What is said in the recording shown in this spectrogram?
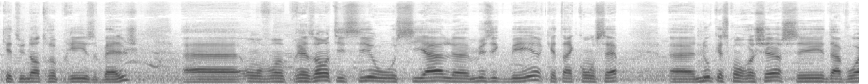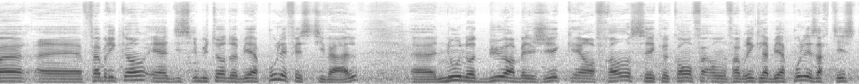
qui est une entreprise belge. Euh, on vous présente ici au CIAL Music Beer, qui est un concept. Nous, qu'est-ce qu'on recherche, c'est d'avoir un fabricant et un distributeur de bière pour les festivals. Euh, nous, notre but en Belgique et en France, c'est que quand on, fa- on fabrique la bière pour les artistes,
